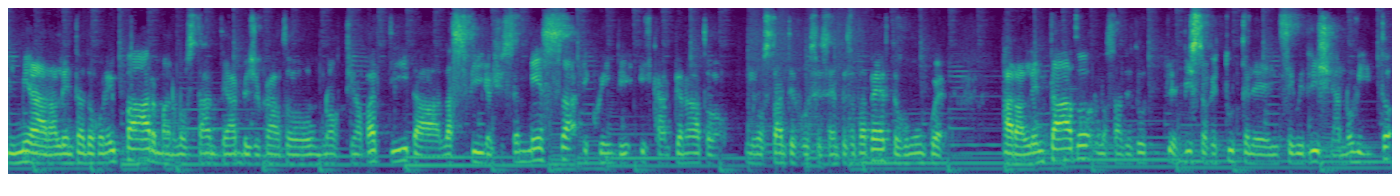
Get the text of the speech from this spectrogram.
il Milan ha rallentato con il Parma nonostante abbia giocato un'ottima partita, la sfiga ci si è messa e quindi il campionato, nonostante fosse sempre stato aperto, comunque ha rallentato, nonostante tutte, visto che tutte le inseguitrici hanno vinto.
